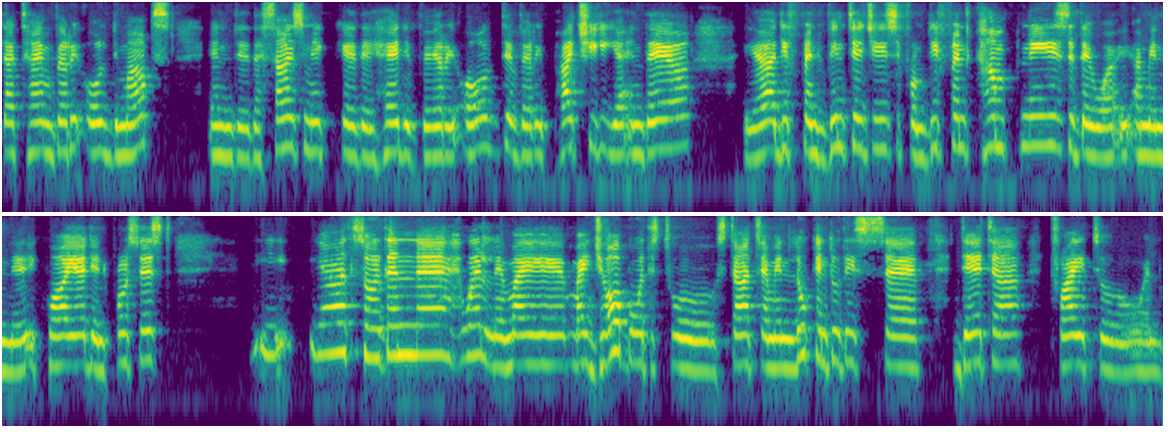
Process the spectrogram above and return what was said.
that time very old maps and the seismic uh, they had very old, very patchy here and there. Yeah, different vintages from different companies. They were, I mean, acquired and processed yeah so then uh, well my my job was to start i mean look into this uh, data try to well,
